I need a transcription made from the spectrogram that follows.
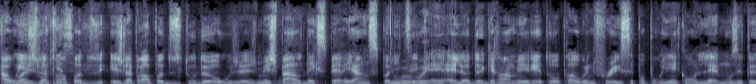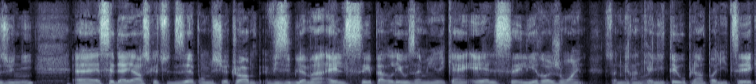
Ah oui, Moi, je la trouve prends pas du, et je prends pas du tout de haut, je- mais je parle d'expérience politique. Oui, oui. Elle, elle a de grands mérites, Oprah Winfrey. C'est pas pour rien qu'on l'aime aux États-Unis. Euh, c'est d'ailleurs ce que tu disais pour M. Trump. Visiblement, elle sait parler aux Américains et elle sait les rejoindre. C'est une grande qualité au plan politique.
